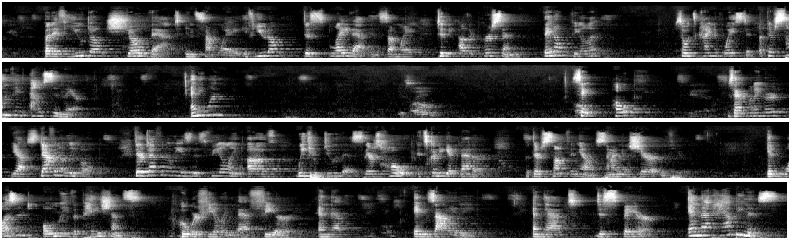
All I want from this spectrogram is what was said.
but if you don't show that in some way, if you don't display that in some way to the other person, they don't feel it. So it's kind of wasted. But there's something else in there. Anyone? It's hope. Say hope. Is that what I heard? Yes, definitely hope. There definitely is this feeling of we can do this. There's hope. It's going to get better. But there's something else, and I'm going to share it with you. It wasn't only the patients who were feeling that fear and that anxiety and that despair and that happiness.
